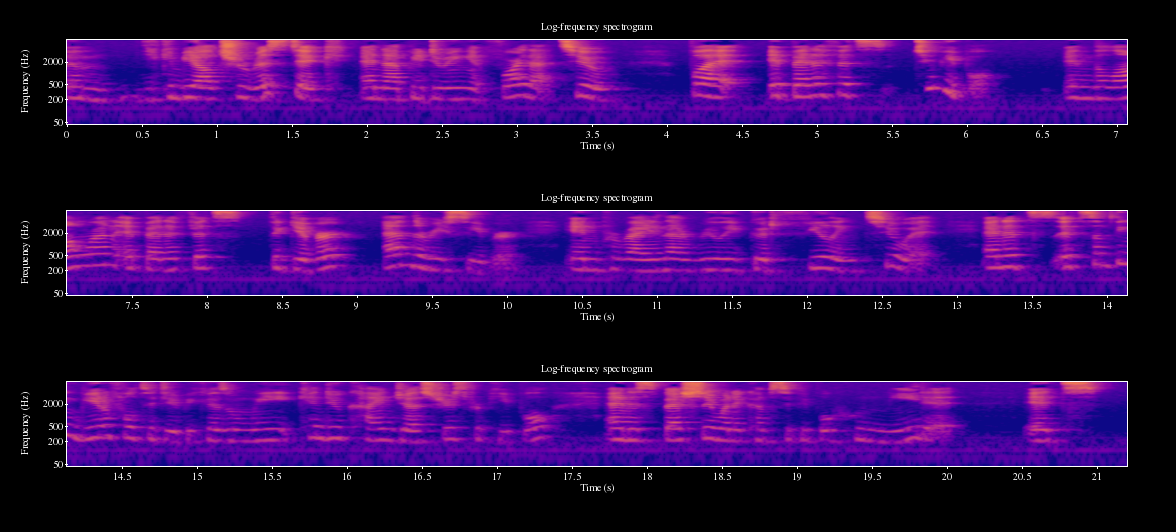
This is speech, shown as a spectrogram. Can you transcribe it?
um, you can be altruistic and not be doing it for that too. But it benefits two people. In the long run, it benefits the giver and the receiver in providing that really good feeling to it and it's it's something beautiful to do because when we can do kind gestures for people and especially when it comes to people who need it. It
